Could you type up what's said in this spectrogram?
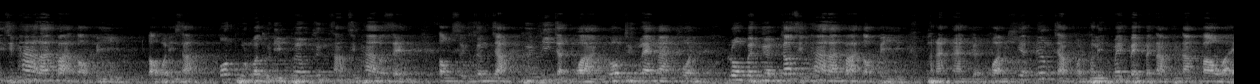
45 ล้านบาทต่อปี ต่อบริษัท ต้นทุนวัตถุดิบเพิ่มขึ้น 35%ต้องซื้อเครื่องจักรพื้นที่จัดวาง รวมถึงแรงงานคน รวมเป็นเงิน 95 ล้านบาทต่อปี พนักงานเกิดความเครียดเนื่องจากผลผลิตไม่เป็นไปตามที่ตั้งเป้าไว้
